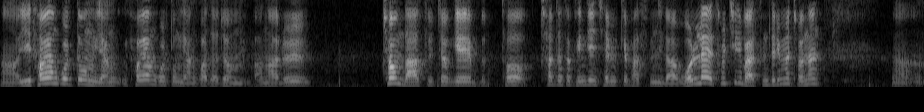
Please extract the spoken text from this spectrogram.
어, 이 서양골동 양 서양골동 양과자점 만화를 처음 나왔을 적에부터 찾아서 굉장히 재밌게 봤습니다. 원래 솔직히 말씀드리면 저는 어,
